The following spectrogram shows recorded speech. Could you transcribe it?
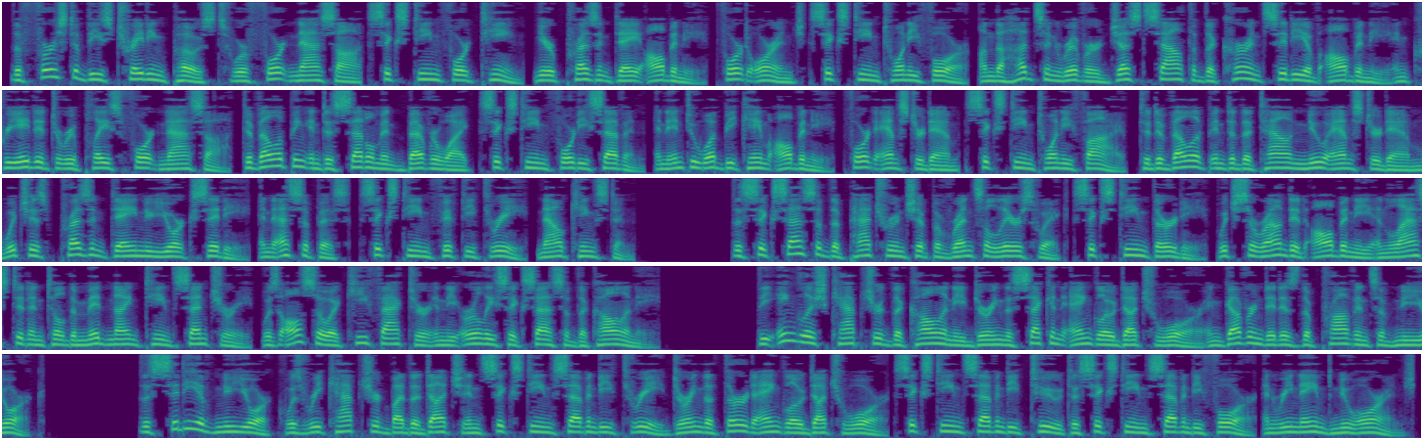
The first of these trading posts were Fort Nassau 1614, near present-day Albany, Fort Orange 1624, on the Hudson River just south of the current city of Albany and created to replace Fort Nassau, developing into settlement Beverwyck 1647, and into what became Albany, Fort Amsterdam 1625, to develop into the town New Amsterdam which is present-day New York City, and Esopus, 1653, now Kingston. The success of the patroonship of Rensselaerswyck 1630, which surrounded Albany and lasted until the mid-19th century, was also a key factor in the early success of the colony. The English captured the colony during the Second Anglo-Dutch War and governed it as the province of New York. The city of New York was recaptured by the Dutch in 1673 during the Third Anglo-Dutch War 1672 and renamed New Orange.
